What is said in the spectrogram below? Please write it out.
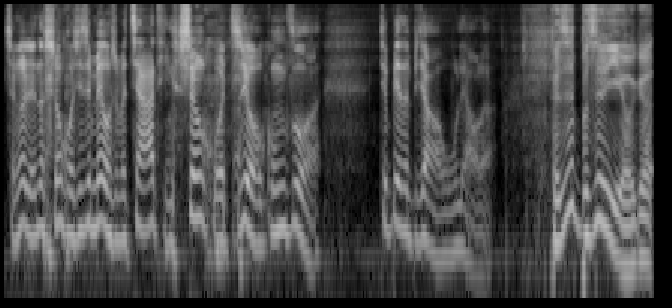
整个人的生活 其实没有什么家庭 生活，只有工作，就变得比较无聊了。可是不是有一个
